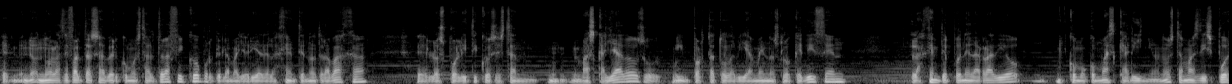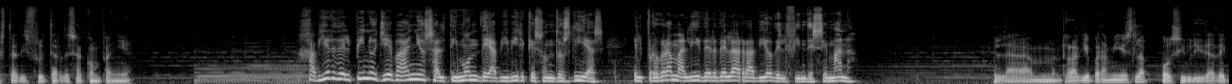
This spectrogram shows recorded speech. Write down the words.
Eh, no, le hace falta saber cómo está el tráfico, porque la mayoría de la gente no trabaja, eh, los políticos están más callados o importa todavía menos lo que dicen. La gente pone la radio como con más cariño, ¿no? está más dispuesta a disfrutar de esa compañía. Javier del Pino lleva años al timón de A Vivir que son dos días, el programa líder de la radio del fin de semana. La radio para mí es la posibilidad de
